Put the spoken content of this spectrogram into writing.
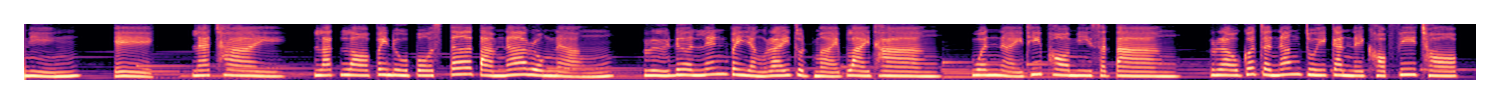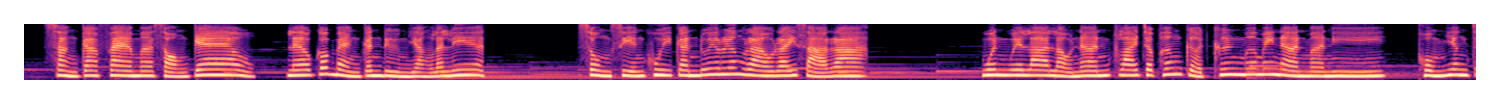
หนิง เอก และชัยลัดล้อไปดูโปสเตอร์ตามหน้าโรงหนัง หรือเดินเล่นไปอย่างไรจุดหมายปลายทาง วันไหนที่พอมีสตางค์เราก็จะนั่งจุยกันในคอฟฟี่ช็อป สั่งกาแฟมาสองแก้ว แล้วก็แบ่งกันดื่มอย่างละเลียด ส่งเสียงคุยกันด้วยเรื่องราวไร้สาระ วันเวลาเหล่านั้นคล้ายจะเพิ่งเกิดขึ้นเมื่อไม่นานมานี้ ผมยังจ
